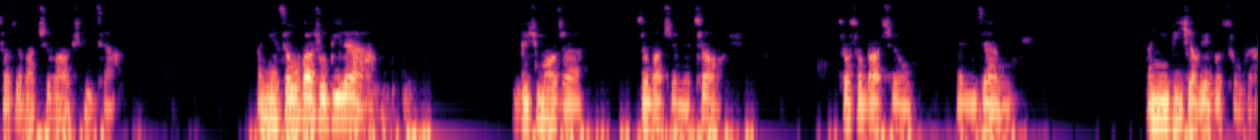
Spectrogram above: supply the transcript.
co zobaczyła oślica, a nie zauważył Bilea. Być może zobaczymy coś, co zobaczył Elizeusz, a nie widział jego sługa.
